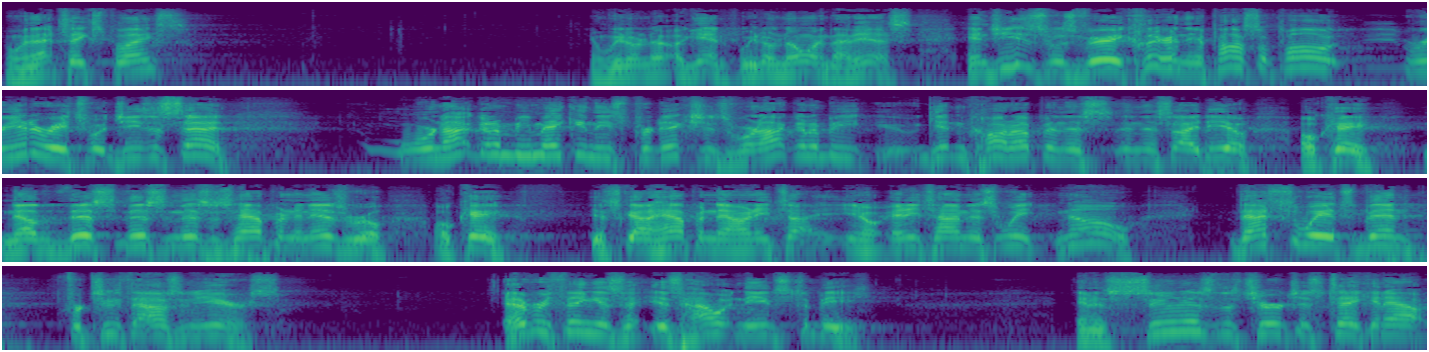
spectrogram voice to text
And when that takes place, and we don't know, again, we don't know when that is. And Jesus was very clear, and the Apostle Paul reiterates what Jesus said. We're not going to be making these predictions. We're not going to be getting caught up in this, in this idea of, okay, now this, this, and this has happened in Israel. Okay, it's got to happen now anytime, you know, anytime this week. No, that's the way it's been for 2,000 years. Everything is, is how it needs to be. And as soon as the church is taken out,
